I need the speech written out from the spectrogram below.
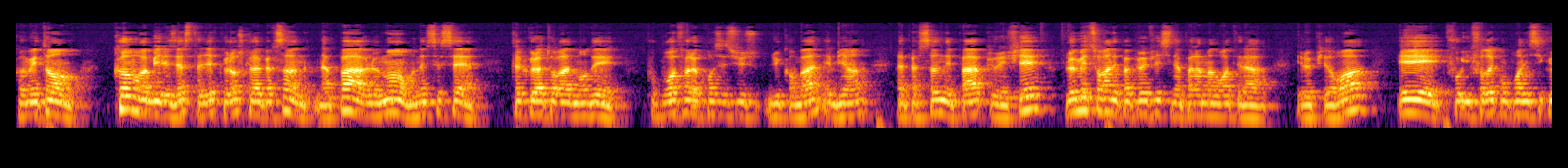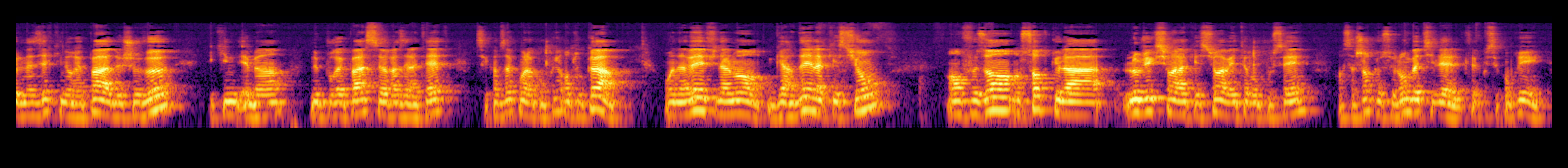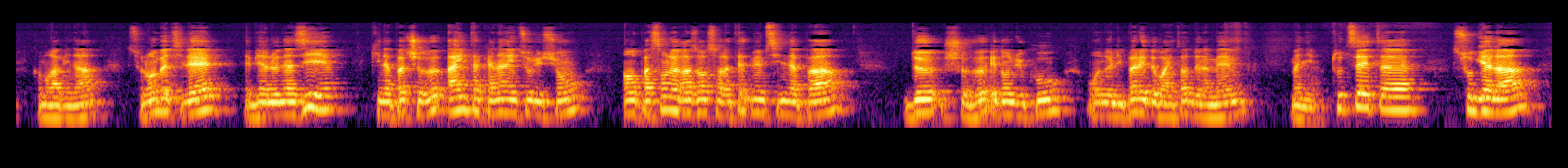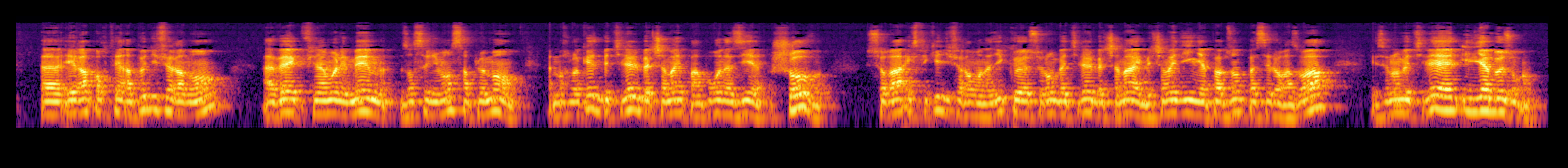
comme étant comme Rabbi Eliezer, c'est-à-dire que lorsque la personne n'a pas le membre nécessaire tel que la Torah a demandé pour pouvoir faire le processus du kamban, eh bien, la personne n'est pas purifiée. Le Metzora n'est pas purifié s'il n'a pas la main droite et, la, et le pied droit. Et il faudrait comprendre ici que le nazir qui n'aurait pas de cheveux et qui eh ben, ne pourrait pas se raser la tête, c'est comme ça qu'on l'a compris. En tout cas, on avait finalement gardé la question en faisant en sorte que l'objection à la question avait été repoussée en sachant que selon Bathilel, tel que c'est compris comme Ravina, selon Bathilel, eh bien le nazir qui n'a pas de cheveux a une takana, une solution en passant le rasoir sur la tête même s'il n'a pas de cheveux et donc du coup on ne lit pas les deux braïtot de la même manière. Toute cette euh, là euh, est rapportée un peu différemment avec finalement les mêmes enseignements simplement la marloquette Bethilel Bet par rapport au nazir chauve sera expliqué différemment. On a dit que selon Beth Hillel, Beth Shammai, dit il n'y a pas besoin de passer le rasoir, et selon Beth Hillel, il y a besoin.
